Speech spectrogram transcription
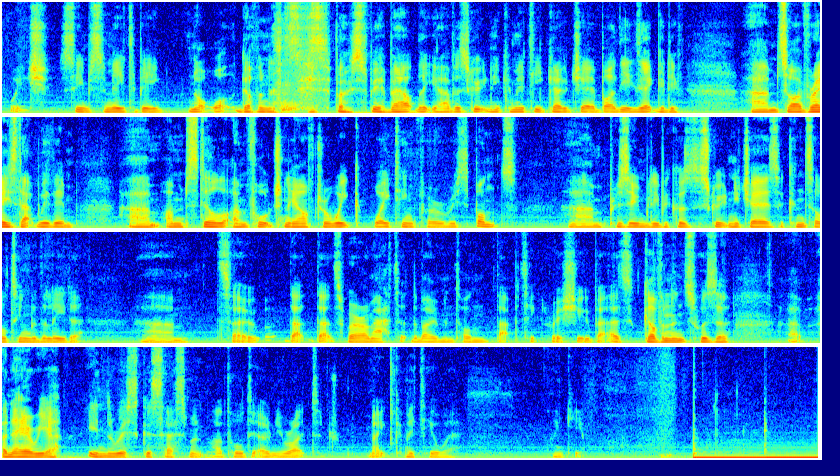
which seems to me to be not what governance is supposed to be about, that you have a scrutiny committee co-chaired by the executive. Um, so I've raised that with him. Um, I'm still, unfortunately, after a week, waiting for a response, um, presumably because the scrutiny chairs are consulting with the leader. Um, so that that's where I'm at at the moment on that particular issue. But as governance was a uh, an area in the risk assessment, I thought it only right to make committee aware. Thank you.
